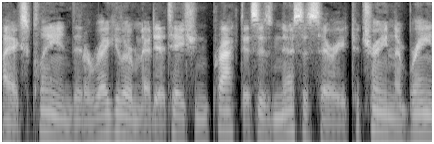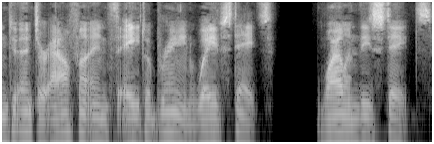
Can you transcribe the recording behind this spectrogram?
I explained that a regular meditation practice is necessary to train the brain to enter alpha and theta brain wave states. While in these states,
